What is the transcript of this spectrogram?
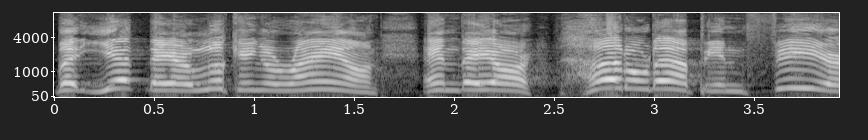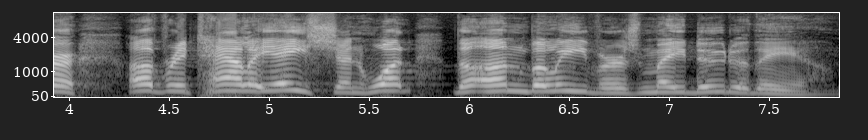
but yet they are looking around and they are huddled up in fear of retaliation, what the unbelievers may do to them.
